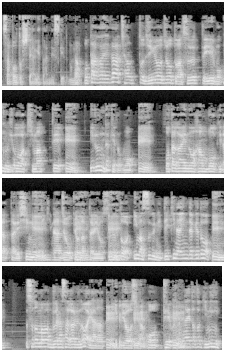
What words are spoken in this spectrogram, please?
サポートしてあげたんですけれども。お互いがちゃんと事業譲渡はするっていう目標は決まってえいるんだけども、ええ。お互いの繁忙期だったり、心理的な状況だったりをすると、今すぐにできないんだけどえ、え。そのままぶら下がるのは嫌だっていう両者をっていう考えたときに、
